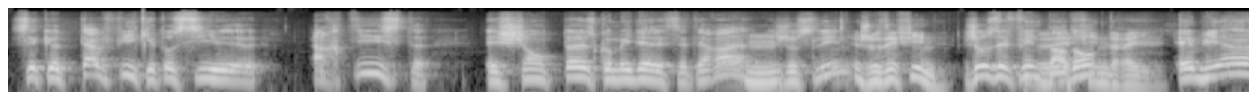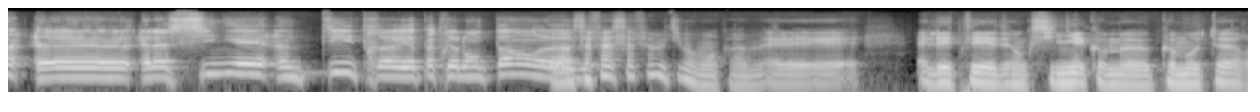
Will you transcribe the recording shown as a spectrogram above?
c'est que ta fille qui est aussi euh, artiste et chanteuse, comédienne, etc., Jocelyne, Joséphine. Joséphine, pardon, Joséphine eh bien, euh, elle a signé un titre euh, il n'y a pas très longtemps. euh, Ah, ça, fait, ça fait un petit moment quand même. Elle, est- elle était donc signée comme, comme auteur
